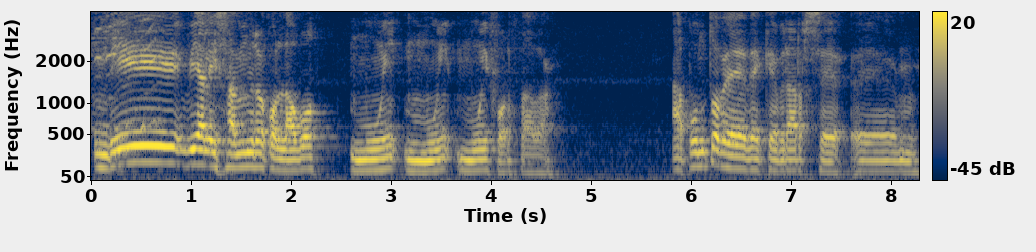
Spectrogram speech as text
Vi, vi a Lisandro con la voz muy, muy, muy forzada a punto de, quebrarse, em,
